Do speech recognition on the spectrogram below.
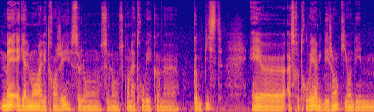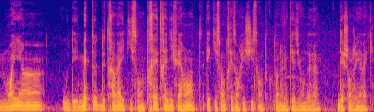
mais également à l'étranger selon, ce qu'on a trouvé comme, euh, piste et euh, à se retrouver avec des gens qui ont des moyens ou des méthodes de travail qui sont très très différentes et qui sont très enrichissantes quand on a l'occasion d'échanger avec.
